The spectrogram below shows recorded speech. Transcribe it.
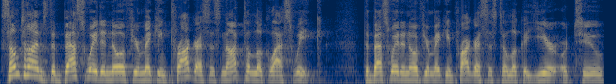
Sometimes the best way to know if you're making progress is not to look last week. The best way to know if you're making progress is to look a year or two,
